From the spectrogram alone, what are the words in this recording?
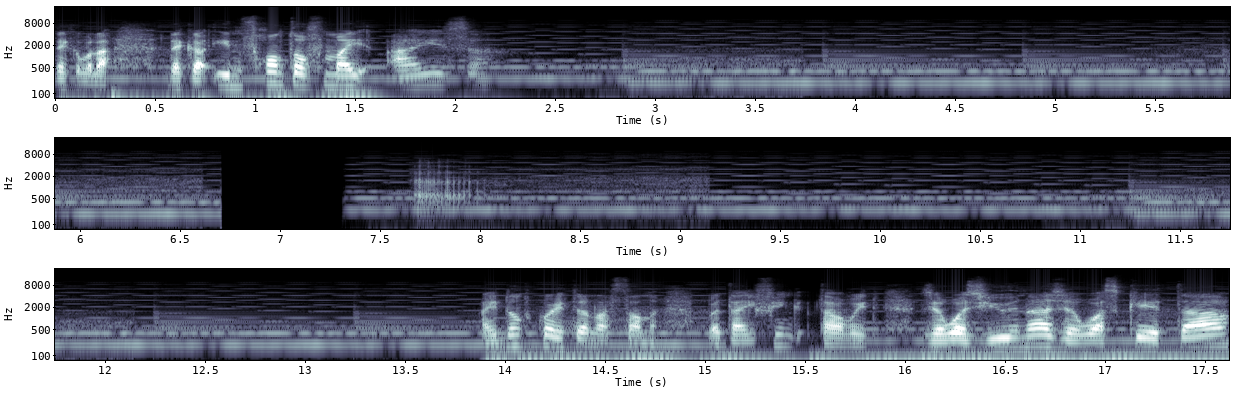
D'accord, voilà. D'accord, in front of my eyes. I don't quite understand, but I think. Oh, wait. There was Yuna, there was Keita,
